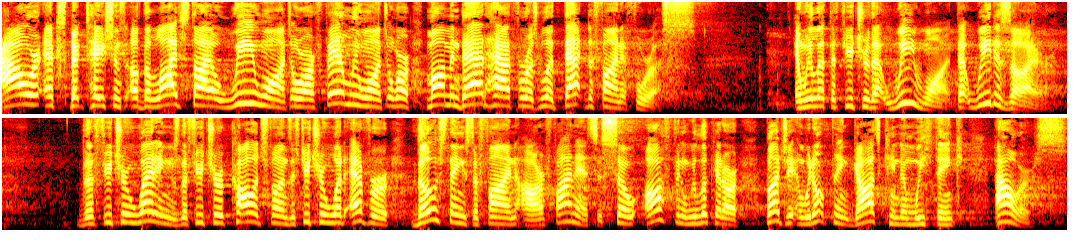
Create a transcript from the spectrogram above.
our expectations of the lifestyle we want or our family wants or our mom and dad have for us, we let that define it for us and we let the future that we want, that we desire, the future weddings, the future college funds, the future whatever, those things define our finances. So often we look at our budget and we don't think God's kingdom, we think ours.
